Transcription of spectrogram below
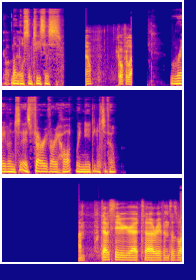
Copy Mumble that. Cintesis. Go for left. Ravens is very, very hot. We need lots of help. Devastator, you're at uh, Ravens as well.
